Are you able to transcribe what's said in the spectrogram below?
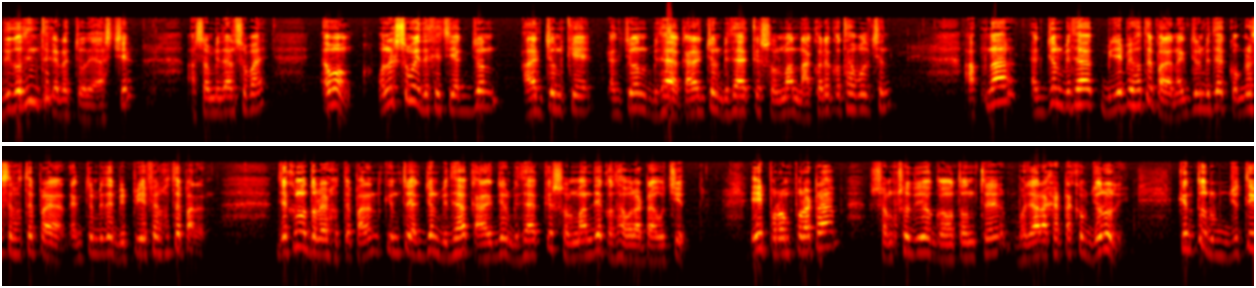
দীর্ঘদিন থেকে এটা চলে আসছে আসাম বিধানসভায় এবং অনেক সময় দেখেছি একজন আরেকজনকে, একজন বিধায়ক, আরেকজন বিধায়ককে সম্মান না করে কথা বলছেন। আপনার একজন বিধায়ক বিজেপির হতে পারেন, একজন বিধায়ক কংগ্রেসের হতে পারেন, একজন বিধায়ক বিপিএফ এর হতে পারেন। যে কোনো দলের হতে পারেন, কিন্তু একজন বিধায়ক আরেকজন বিধায়ককে সম্মান দিয়ে কথা বলাটা উচিত। এই পরম্পরাটা সংসদীয় গণতন্ত্রে বজায় রাখাটা খুব জরুরি। কিন্তু রূপজ্যোতি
